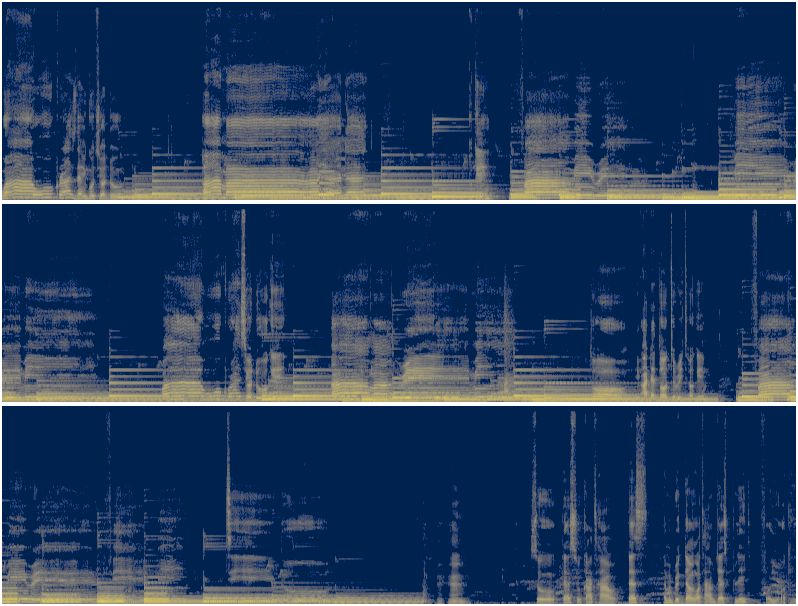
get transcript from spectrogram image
Wow, Christ. Then you go to your door. Amen. Okay. Family. Wow, Christ, your door. Okay. Amen. Add the thought to it. Okay. Fa mi re fi mi ti do. Mhm. So let's look at how let's let me break down what I've just played for you. Okay.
